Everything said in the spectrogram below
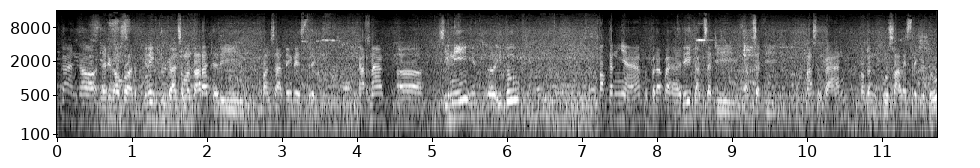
Bukan kalau dari kompor, ini dugaan sementara dari konsleting listrik. Karena uh, sini itu, itu tokennya beberapa hari nggak bisa di nggak bisa dimasukkan token pulsa listrik itu.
